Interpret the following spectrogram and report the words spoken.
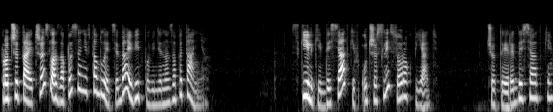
Прочитай числа, записані в таблиці. Дай відповіді на запитання. Скільки десятків у числі 45? 4 десятки.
